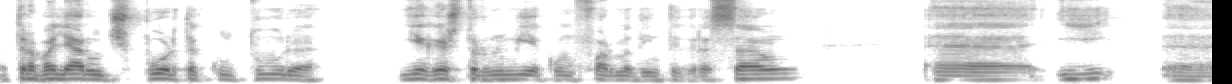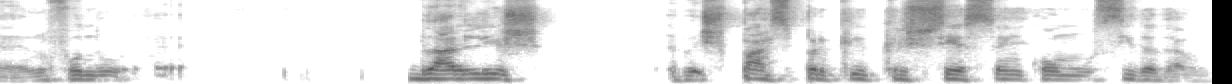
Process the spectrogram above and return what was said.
a trabalhar o desporto, a cultura e a gastronomia como forma de integração uh, e, uh, no fundo, uh, dar-lhes espaço para que crescessem como cidadãos.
